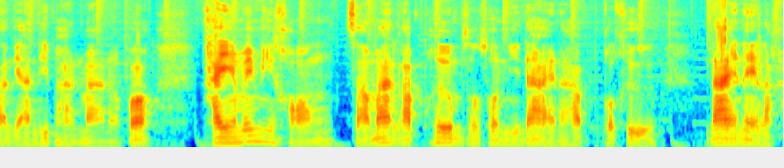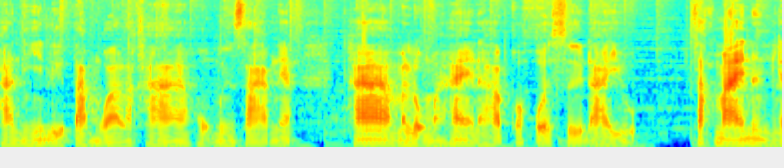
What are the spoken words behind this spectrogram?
สัญญาณที่ผ่านมาเนาะก็ใครยังไม่มีของสามารถรับเพิ่มโซนๆนี้ได้นะครับ ก็คือได้ในราคานี้หรือต่ำกว่าราคา 63,000เนี่ยถ้ามันลงมาให้นะครับ ก็กดซื้อได้อยู่สักไม้หนึ่งเ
